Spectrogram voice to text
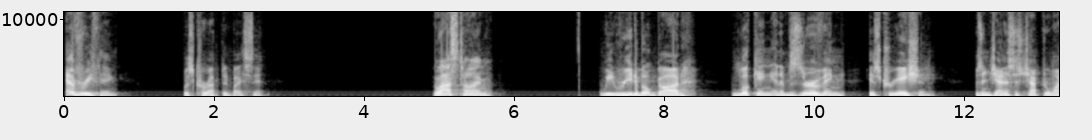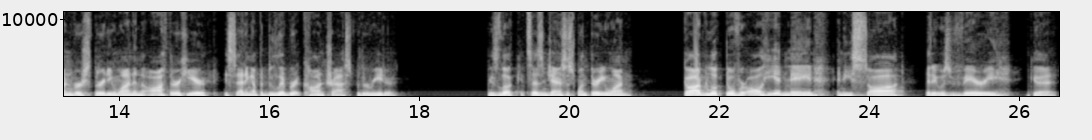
Everything was corrupted by sin. The last time we read about God looking and observing his creation was in Genesis chapter 1 verse 31 and the author here is setting up a deliberate contrast for the reader. Because look, it says in Genesis 1:31, God looked over all he had made and he saw that it was very good.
